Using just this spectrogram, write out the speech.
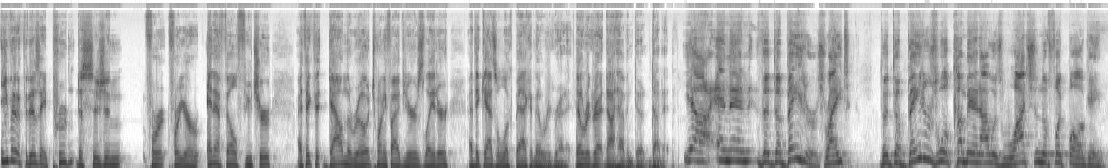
even if it is a prudent decision for for your NFL future, I think that down the road, 25 years later, I think guys will look back and they'll regret it. They'll regret not having do, done it. Yeah, and then the debaters, right? The debaters will come in. I was watching the football game.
